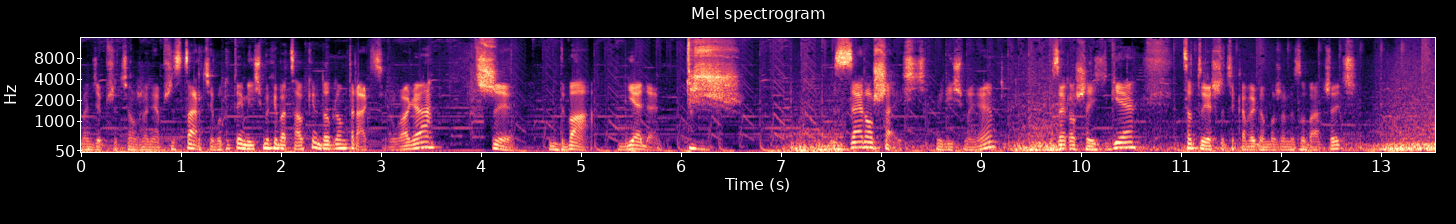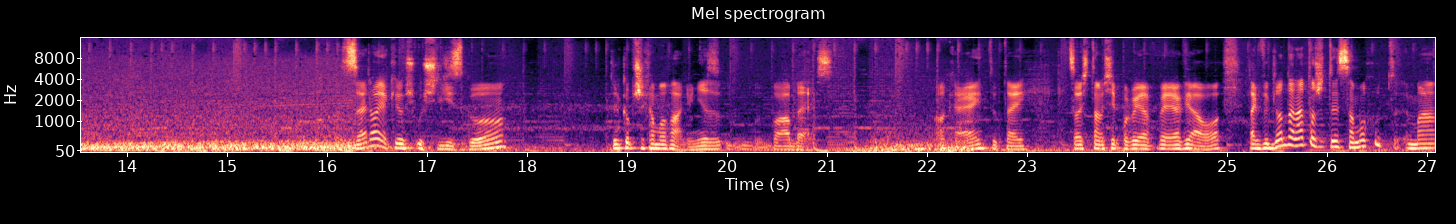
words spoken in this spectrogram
będzie przeciążenia przy starcie, bo tutaj mieliśmy chyba całkiem dobrą trakcję. Uwaga! 3, 2, 1. 0,6 mieliśmy, nie? 0,6G. Co tu jeszcze ciekawego możemy zobaczyć? Zero jakiegoś uślizgu. Tylko przy hamowaniu, nie bo ABS. Okej, tutaj coś tam się pojawi- pojawiało. Tak wygląda na to, że ten samochód ma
